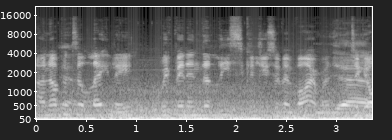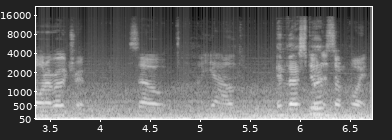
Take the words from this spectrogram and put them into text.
And up Yeah. until lately, we've been in the least conducive environment Yeah. to go on a road trip. So yeah, I'll do it Investment? at some point.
